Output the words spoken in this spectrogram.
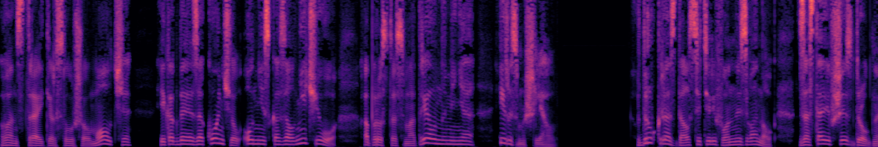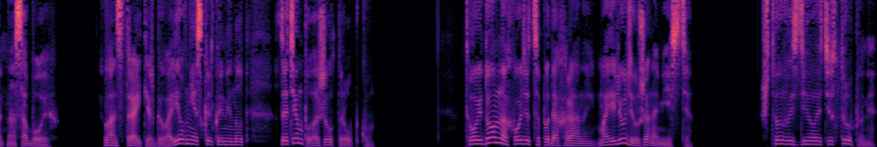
Ван Страйкер слушал молча, и когда я закончил, он не сказал ничего, а просто смотрел на меня и размышлял. Вдруг раздался телефонный звонок, заставивший вздрогнуть нас обоих. Ван Страйкер говорил несколько минут, затем положил трубку. Твой дом находится под охраной, мои люди уже на месте. Что вы сделаете с трупами?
